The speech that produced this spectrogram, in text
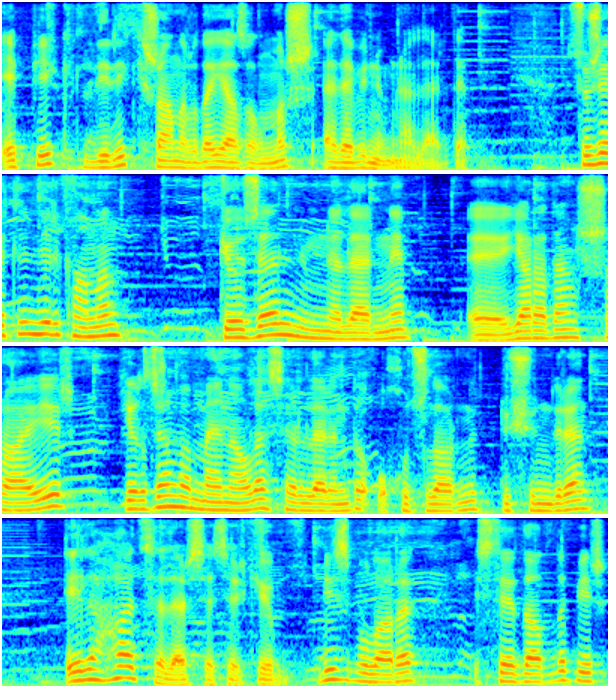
epik, lirik janrda yazılmış ədəbi nümunələrdir. Süjetli lirikanın gözəl nümunələrini e, yaradan şair yığcam və mənalı əsərlərində oxucularını düşündürən elə hadisələr seçir ki, biz bunları istedadlı bir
